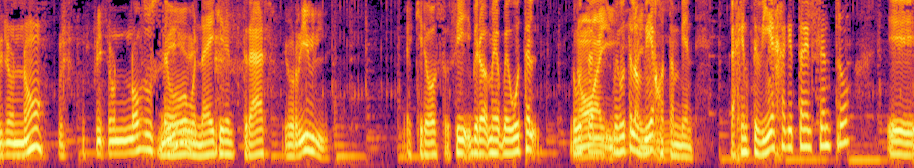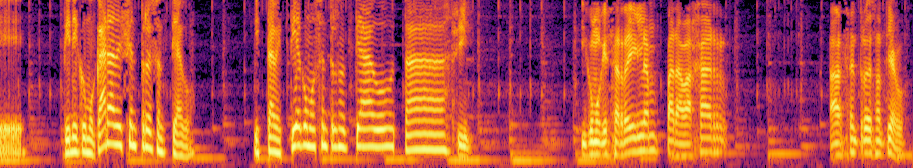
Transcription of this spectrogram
Pero no, pero no sucede. No, pues nadie quiere entrar. Es horrible. Asqueroso. Sí, pero me, me gusta el- me, No, gusta el- hay- me gustan los hay- viejos también. La gente vieja que está en el centro eh, tiene como cara de centro de Santiago. Y está vestida como centro de Santiago, está... Sí. Y como que se arreglan para bajar al centro de Santiago.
